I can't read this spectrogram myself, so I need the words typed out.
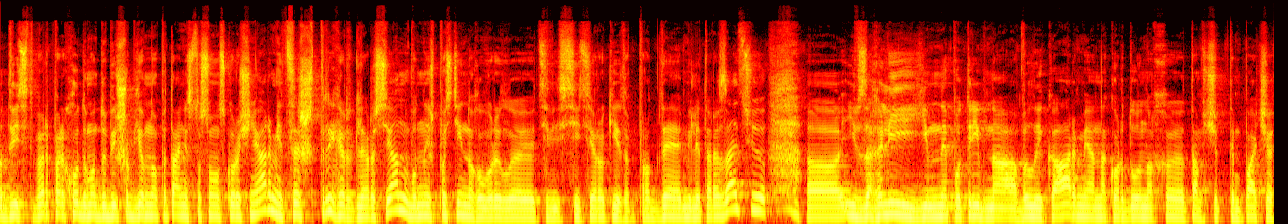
е, дивіться, тепер переходимо до більш об'ємного питання стосовно скорочення армії. Це ж тригер для росіян. Вони ж постійно говорили ці всі ці роки про демілітаризацію. І взагалі їм не потрібна велика армія на кордонах, е, там ще тим паче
